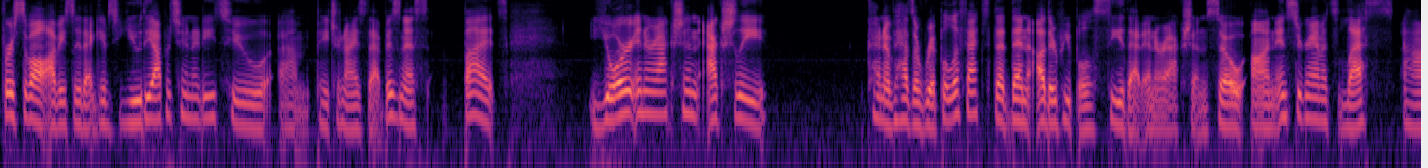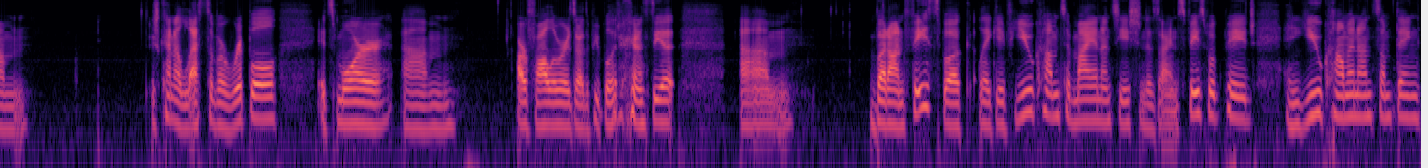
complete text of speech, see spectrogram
first of all, obviously that gives you the opportunity to um, patronize that business, but your interaction actually kind of has a ripple effect that then other people see that interaction. So on Instagram, it's less, um, there's kind of less of a ripple. It's more, um, our followers are the people that are going to see it. Um, but on Facebook, like if you come to My Annunciation Designs Facebook page and you comment on something,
